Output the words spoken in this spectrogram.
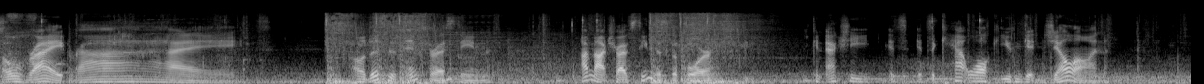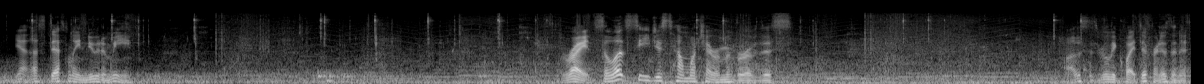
Oh right, right. Oh, this is interesting. I'm not sure I've seen this before. You can actually- it's- it's a catwalk you can get gel on. Yeah, that's definitely new to me. Right, so let's see just how much I remember of this. Wow, this is really quite different, isn't it?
